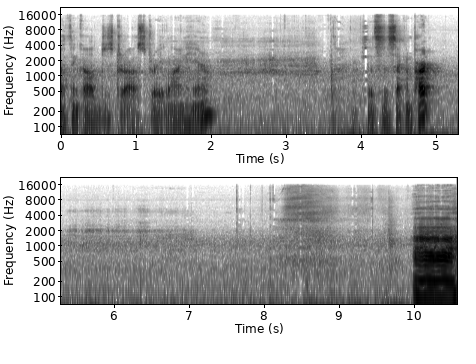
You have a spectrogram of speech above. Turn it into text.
I think I'll just draw a straight line here. So this is the second part. Uh,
